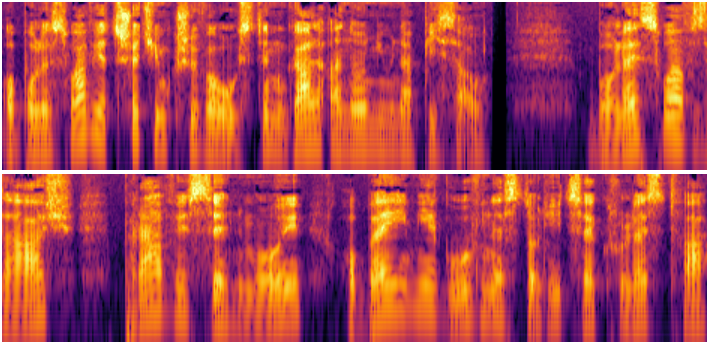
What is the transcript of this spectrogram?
O Bolesławie III Krzywoustym Gal Anonim napisał Bolesław zaś, prawy syn mój, obejmie główne stolice królestwa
